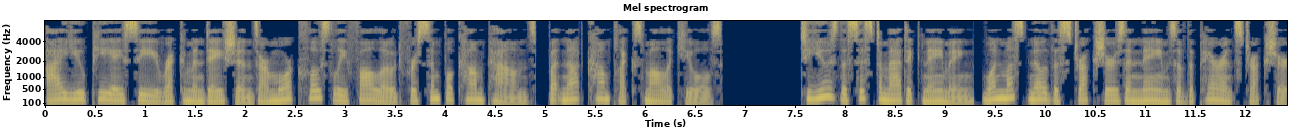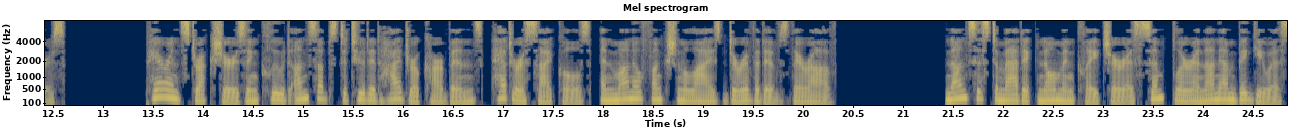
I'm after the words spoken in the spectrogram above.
IUPAC recommendations are more closely followed for simple compounds, but not complex molecules. To use the systematic naming, one must know the structures and names of the parent structures. Parent structures include unsubstituted hydrocarbons, heterocycles, and monofunctionalized derivatives thereof. Nonsystematic nomenclature is simpler and unambiguous,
